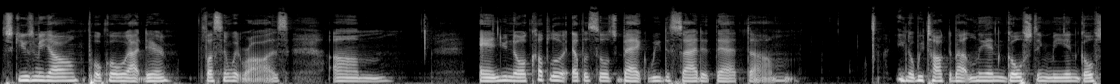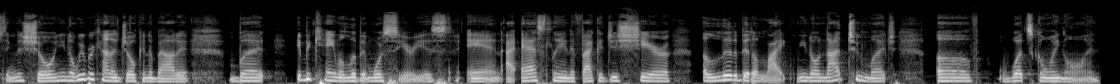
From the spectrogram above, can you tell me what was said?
Excuse me, y'all. Poco out there fussing with Roz. Um, and you know, a couple of episodes back, we decided that, um, you know, we talked about Lynn ghosting me and ghosting the show. And, you know, we were kind of joking about it, but it became a little bit more serious. And I asked Lynn if I could just share a little bit of light, you know, not too much of what's going on.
